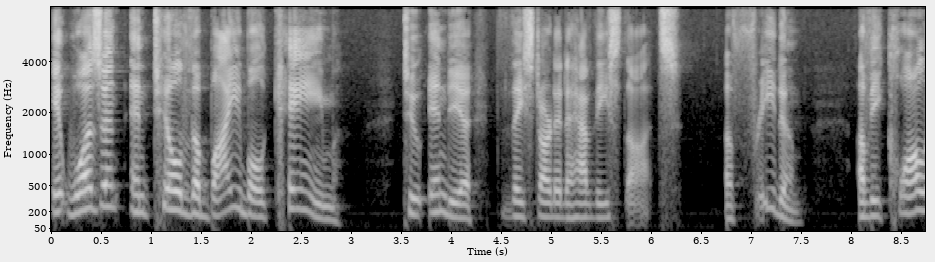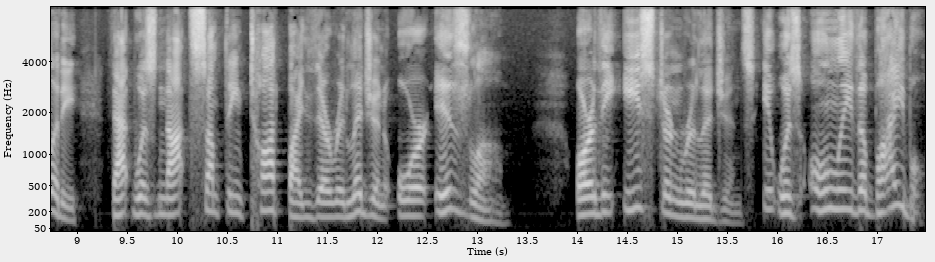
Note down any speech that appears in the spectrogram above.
It wasn't until the Bible came to India they started to have these thoughts of freedom, of equality. That was not something taught by their religion or Islam or the Eastern religions. It was only the Bible.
